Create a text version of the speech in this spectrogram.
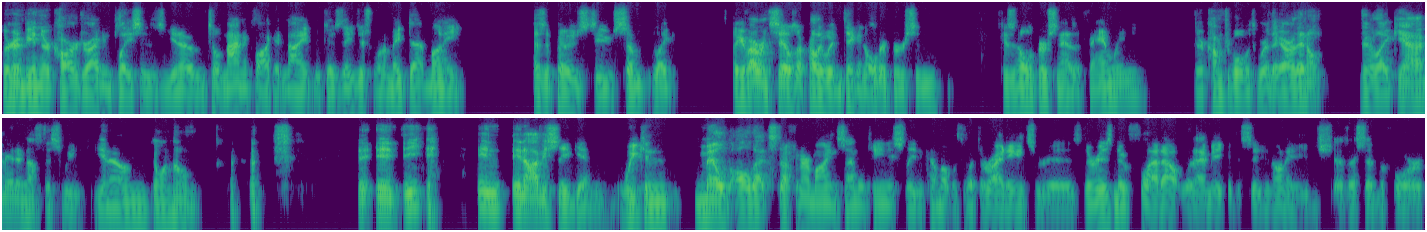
they're going to be in their car driving places you know until nine o'clock at night because they just want to make that money as opposed to some like like if i were in sales i probably wouldn't take an older person because an older person has a family they're comfortable with where they are they don't they don't they're like, yeah, I made enough this week. You know, I'm going home. and, and, and, and obviously, again, we can meld all that stuff in our mind simultaneously to come up with what the right answer is. There is no flat out would I make a decision on age, as I said before.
